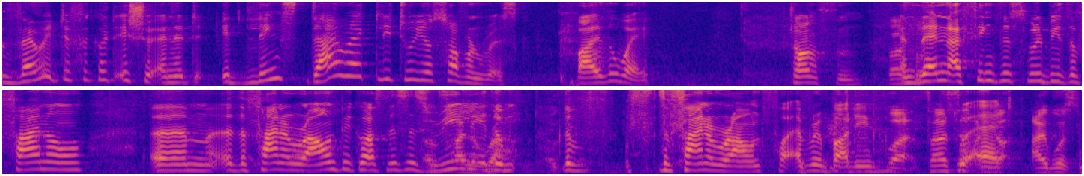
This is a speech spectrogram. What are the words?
very difficult issue and it, it links directly to your sovereign risk, by the way. Jonathan. That's and then I think this will be the final um, the final round because this is oh, really the, okay. the, the, final round for everybody well, first to add. I was,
